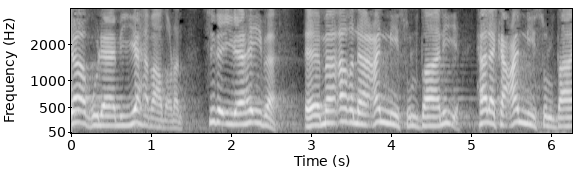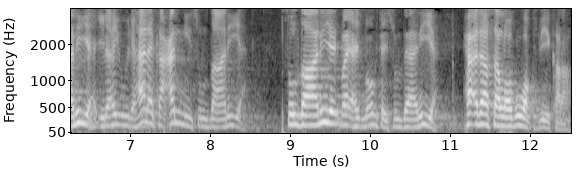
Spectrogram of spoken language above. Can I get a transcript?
yaa ghulaamiyaha baad odhan. Sida ilaahayba maa agnaa canii suldaaniya halaka canii suldaaniya. Suldaaniya suldaaniya bay ahayd ma ogtahay suldaaniya. Hadaasaa loogu waqfiyi karaa.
